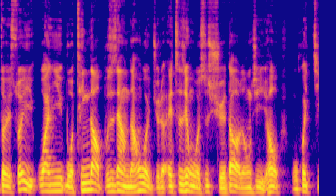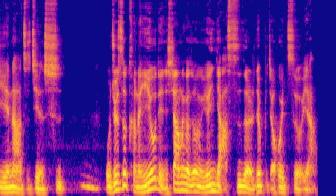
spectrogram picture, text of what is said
对，所以万一我听到不是这样，然后我也觉得，哎，这件我是学到的东西，以后我会接纳这件事，嗯，我觉得这可能也有点像那个这种有点雅思的人，就比较会这样。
